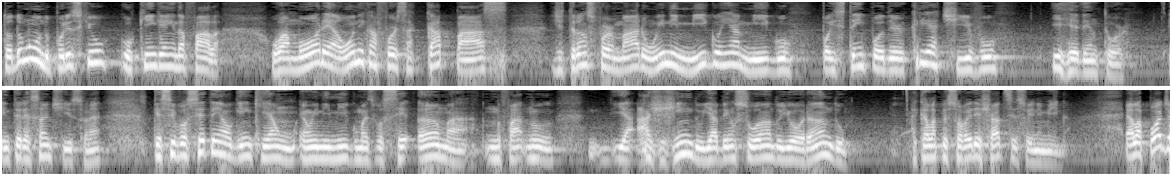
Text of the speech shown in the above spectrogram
todo mundo. Por isso que o, o King ainda fala: o amor é a única força capaz de transformar um inimigo em amigo, pois tem poder criativo e redentor. É interessante isso, né? Porque se você tem alguém que é um, é um inimigo, mas você ama, no, no, e agindo e abençoando e orando, aquela pessoa vai deixar de ser sua inimiga. Ela pode,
